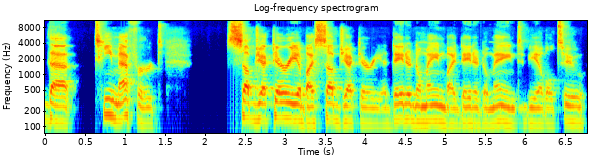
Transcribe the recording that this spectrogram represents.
that team effort subject area by subject area data domain by data domain to be able to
